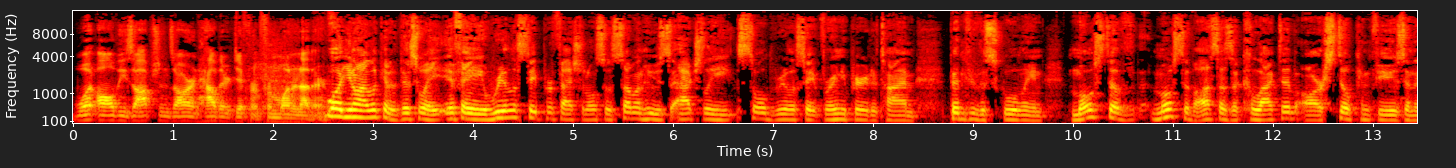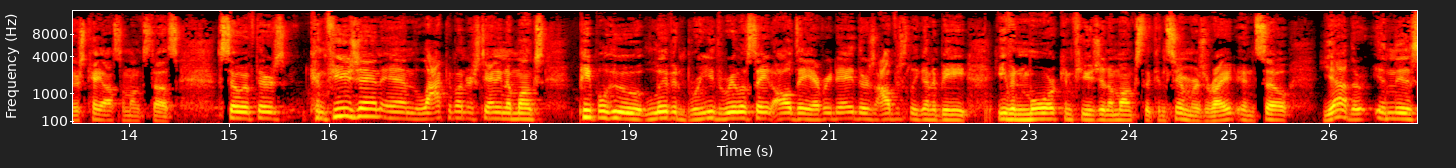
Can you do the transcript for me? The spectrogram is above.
what all these options are and how they're different from one another. Well, you know, I look at it this way if a real estate professional, so someone who's actually sold real estate for any period of time, been through the schooling, most of most of us as a collective are still confused and there's chaos amongst us. So if there's confusion and lack of understanding amongst people who live and breathe real estate all day every day there's obviously going to be even more confusion amongst the consumers right and so yeah in this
